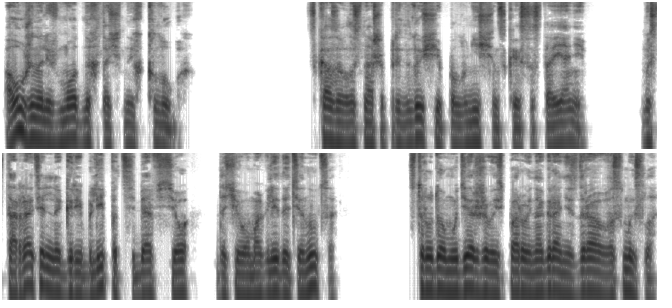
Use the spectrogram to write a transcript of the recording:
а ужинали в модных ночных клубах. Сказывалось наше предыдущее полунищенское состояние. Мы старательно гребли под себя все, до чего могли дотянуться, с трудом удерживаясь порой на грани здравого смысла.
